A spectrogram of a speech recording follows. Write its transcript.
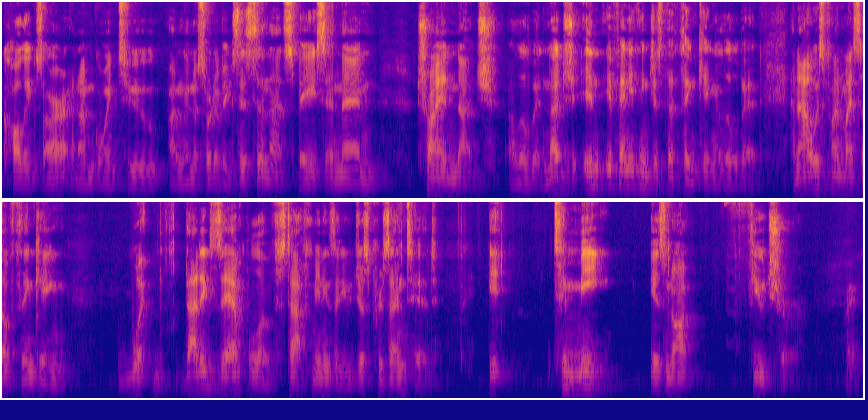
colleagues are and I'm going to I'm going to sort of exist in that space and then try and nudge a little bit. Nudge in, if anything just the thinking a little bit. And I always find myself thinking what that example of staff meetings that you just presented, it to me is not future. Right.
